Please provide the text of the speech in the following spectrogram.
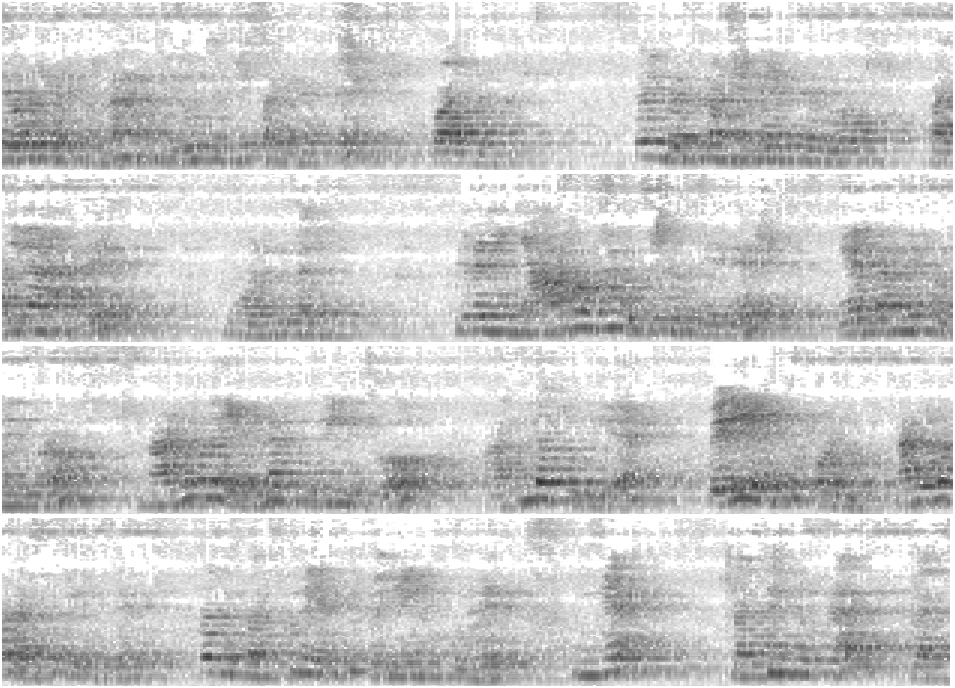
ஜோடி எடுத்தோம்னா நமக்கு இருபத்தஞ்சு பதினெட்டு வாய்ப்பு இப்போ இந்த இடத்துல நம்ம என்ன எடுத்துருவோம் பதினாறு ஒன்பது. இதில் நீ ஞாபகமாக வச்சுக்கிறது வேண்டியது ஏற்கனவே நடுவில் என்ன குறி இருக்கோ அந்த குறிய பெரிய எடுத்து போடணும். நடுவுல பிளஸ் குறி இருக்கு. ஸோ இந்த பிளஸ் எடுத்து பெரிய எழுத்து போடு இங்க plus into plus plus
